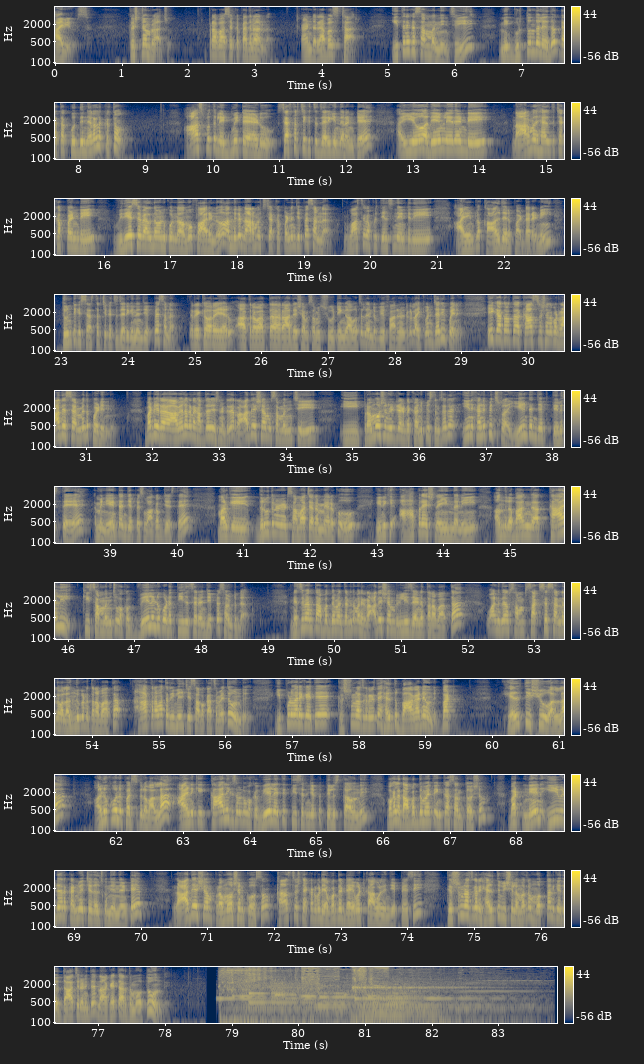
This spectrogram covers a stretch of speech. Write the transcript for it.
High views Krishnamraju Prabhas యొక్క పెదనాన్న and rebel star ఇతనికి సంబంధించి మీకు గుర్తుందో లేదో గత కొద్ది నెలల క్రితం ఆసుపత్రిలో అడ్మిట్ అయ్యాడు. శస్త్రచికిత్స జరిగిందనంటే అయ్యో అదేం లేదండి. నార్మల్ హెల్త్ చెకప్ అండి. విదేశం వెళ్దాం అనుకున్నాము ఫారిన్ అందుకని నార్మల్ చెకప్ అని చెప్పేసి అన్నారు. వాస్తవం అప్పుడు తెలిసింది ఏంటిది? ఆయన ఇంట్లో కాలు జారి పడ్డారని తుంటికి శస్త్రచికిత్స జరిగిందని చెప్పేసి అన్నారు. రికవర్ అయ్యారు ఆ తర్వాత రాధేశ్యామ్ సంబంధించి షూటింగ్ కావచ్చు లేదంటే ఫారిన్ లైక్ ఇవన్నీ జరిగిపోయినాయి. ఇక ఆ తర్వాత కాన్సన్ట్రేషన్ కూడా రాధేశ్యామ్ మీద పడింది. బట్ ఆ వేళ నాకు అబ్జర్వ్ చేసినట్టయితే రాధేశ్యామ్కి సంబంధించి ఈ ప్రమోషన్ రిలేటెడ్ అక్కడ కనిపిస్తుంది. సరే ఈయన కనిపించడం ఏంటని చెప్పి తెలిస్తే ఐ మీన్ ఏంటని చెప్పేసి వాకప్ చేస్తే మనకి దొరుకుతున్నటువంటి సమాచారం మేరకు ఈయనకి ఆపరేషన్ అయ్యిందని అందులో భాగంగా కాలికి సంబంధించి ఒక వేలును కూడా తీసేశారని చెప్పేసి అంటున్నారు. నిజమెంత అబద్ధం ఎంత అనేది మనకి రాధేశ్యామ్ రిలీజ్ అయిన తర్వాత వాళ్ళని సక్సెస్ అనేది వాళ్ళు అందుకున్న తర్వాత ఆ తర్వాత రివీల్ చేసే అవకాశం అయితే ఉంది. ఇప్పటి వరకు అయితే కృష్ణరాజు గారికి అయితే హెల్త్ బాగానే ఉంది. బట్ హెల్త్ ఇష్యూ వల్ల అనుకోని పరిస్థితుల వల్ల ఆయనకి కాలికి సంబంధించిన ఒక వేలైతే తీసారని చెప్పి తెలుస్తూ ఉంది. ఒకవేళ అది ఇంకా సంతోషం. బట్ నేను ఈ వీడియో కన్వే చేయదలుచుకుంది ఏంటంటే రాధేశ్యామ్ ప్రమోషన్ కోసం కాన్స్టేషన్ ఎక్కడ కూడా ఎవరిది డైవర్ట్ కాకూడదని చెప్పేసి కృష్ణరాజు గారి హెల్త్ విషయంలో మాత్రం మొత్తానికి ఏదో దాచరనితే నాకైతే అర్థమవుతూ ఉంది.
